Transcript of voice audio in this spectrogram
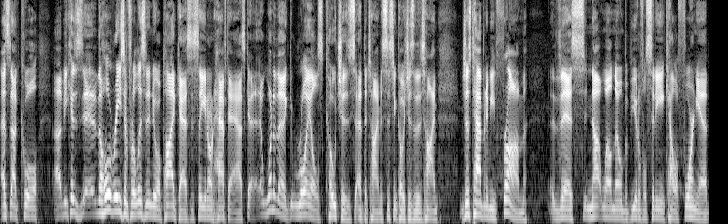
That's not cool. Uh, because uh, the whole reason for listening to a podcast is so you don't have to ask. Uh, one of the Royals coaches at the time, assistant coaches at the time, just happened to be from this not well known but beautiful city in California.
